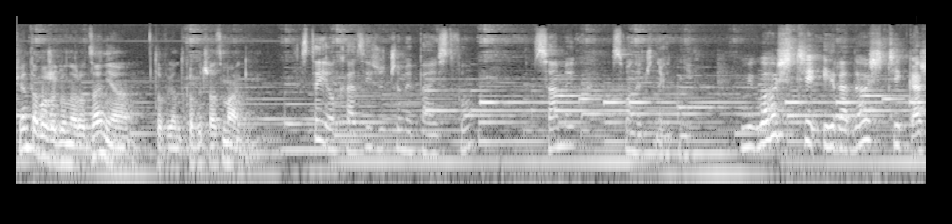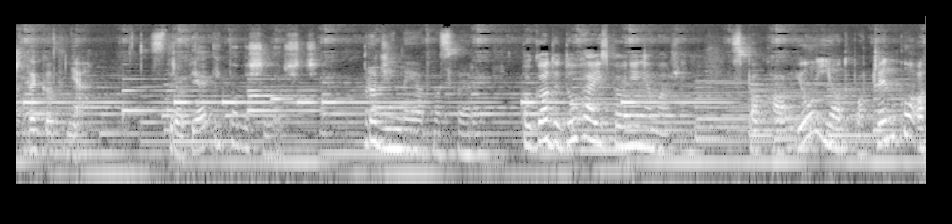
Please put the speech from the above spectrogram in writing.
Święta Bożego Narodzenia to wyjątkowy czas magii. Z tej okazji życzymy Państwu samych słonecznych dni. miłości i radości każdego dnia. zdrowia i pomyślności. rodzinnej atmosfery, pogody ducha i spełnienia marzeń. spokoju i odpoczynku od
